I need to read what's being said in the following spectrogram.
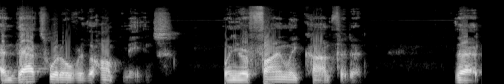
And that's what over the hump means. When you're finally confident that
